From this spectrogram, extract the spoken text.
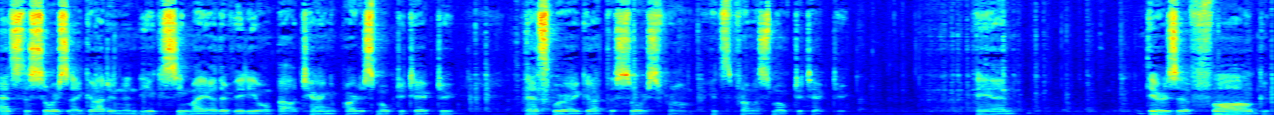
That's the source I got in, and you can see my other video about tearing apart a smoke detector. That's where I got the source from. It's from a smoke detector. And there's a fog,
